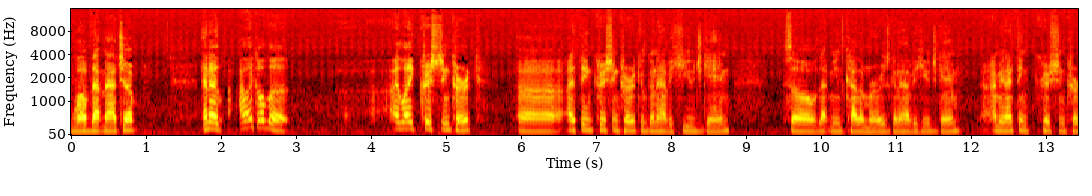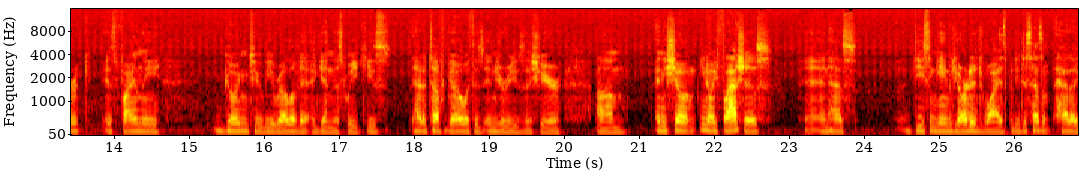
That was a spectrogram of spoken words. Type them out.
love that matchup, and I I like all the. I like Christian Kirk. Uh, I think Christian Kirk is going to have a huge game, so that means Kyler Murray is going to have a huge game. I mean, I think Christian Kirk is finally going to be relevant again this week. He's had a tough go with his injuries this year. Um, and he showed, you know, he flashes and has decent games yardage wise, but he just hasn't had a,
